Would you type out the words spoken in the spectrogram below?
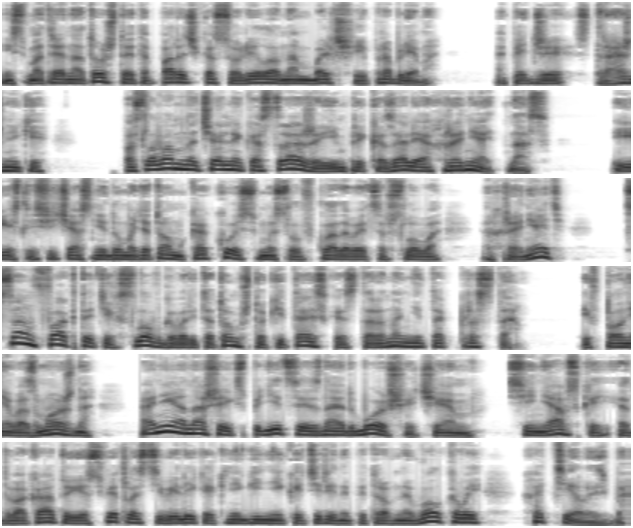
несмотря на то, что эта парочка сулила нам большие проблемы. Опять же, стражники. По словам начальника стражи, им приказали охранять нас. И если сейчас не думать о том, какой смысл вкладывается в слово «охранять», сам факт этих слов говорит о том, что китайская сторона не так проста. И вполне возможно, они о нашей экспедиции знают больше, чем Синявской, адвокату ее светлости великой княгини Екатерины Петровны Волковой, хотелось бы.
